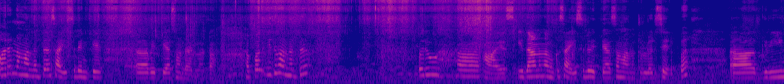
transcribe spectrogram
ഒരെണ്ണം വന്നിട്ട് സൈസിൽ എനിക്ക് വ്യത്യാസം ഉണ്ടായിരുന്നു കേട്ടോ അപ്പോൾ ഇത് വന്നിട്ട് ഒരു ആയസ് യെസ് ഇതാണ് നമുക്ക് സൈസിൽ വ്യത്യാസം വന്നിട്ടുള്ളൊരു ചെരുപ്പ്. ഗ്രീൻ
